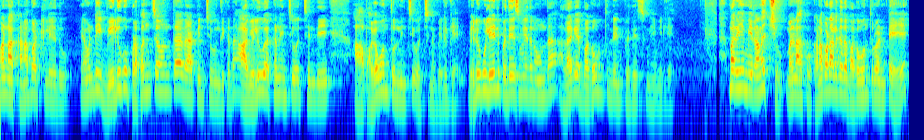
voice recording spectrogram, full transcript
మరి నాకు కనబట్టలేదు. ఏమంటే వెలుగు ప్రపంచం అంతా వ్యాపించి ఉంది కదా. ఆ వెలుగు ఎక్కడి నుంచి వచ్చింది? ఆ భగవంతుడి నుంచి వచ్చిన వెలుగే. వెలుగు లేని ప్రదేశం ఏదైనా ఉందా? అలాగే భగవంతుడు లేని ప్రదేశం ఏమీ లేదు. మరి మీరు అనొచ్చు. మరి నాకు కనబడాలి కదా భగవంతుడు అంటే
